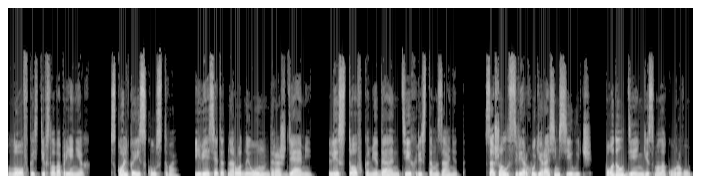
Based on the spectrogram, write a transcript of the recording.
ловкости в словопрениях, сколько искусства. И весь этот народный ум дрождями, листовками да антихристом занят. Сошел сверху Герасим Силыч, подал деньги Смолокурову.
